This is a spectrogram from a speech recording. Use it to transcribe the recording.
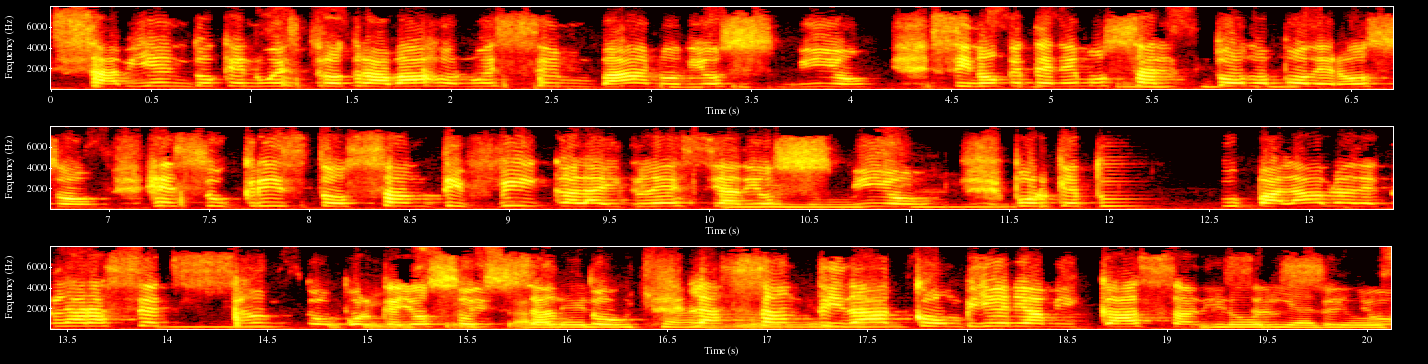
Sabiendo que nuestro trabajo no es en vano, Dios mío, sino que tenemos al Todopoderoso. Jesucristo santifica la iglesia, Dios Aleluya, mío, porque tú tu palabra declara sed santo porque yo soy Jesús, santo. La santidad conviene a mi casa, dice Gloria el Señor. Dios,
